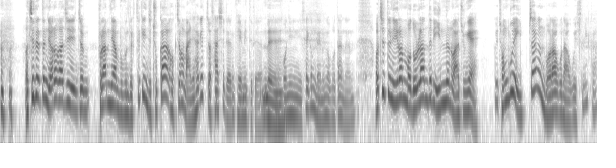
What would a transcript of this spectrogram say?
어찌됐든 여러 가지 좀 불합리한 부분들 특히 이제 주가 걱정을 많이 하겠죠 사실은 개미들은 네. 본인이 세금 내는 것보다는 어쨌든 이런 뭐 논란들이 있는 와중에 그 정부의 입장은 뭐라고 나오고 있습니까?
